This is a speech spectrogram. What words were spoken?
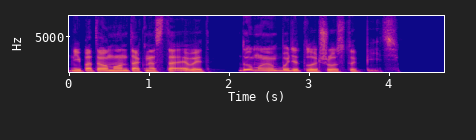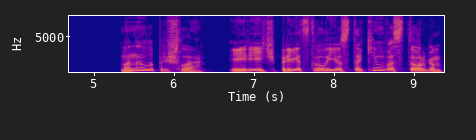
и потом он так настаивает. Думаю, будет лучше уступить». Манелла пришла, и речь приветствовал ее с таким восторгом,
